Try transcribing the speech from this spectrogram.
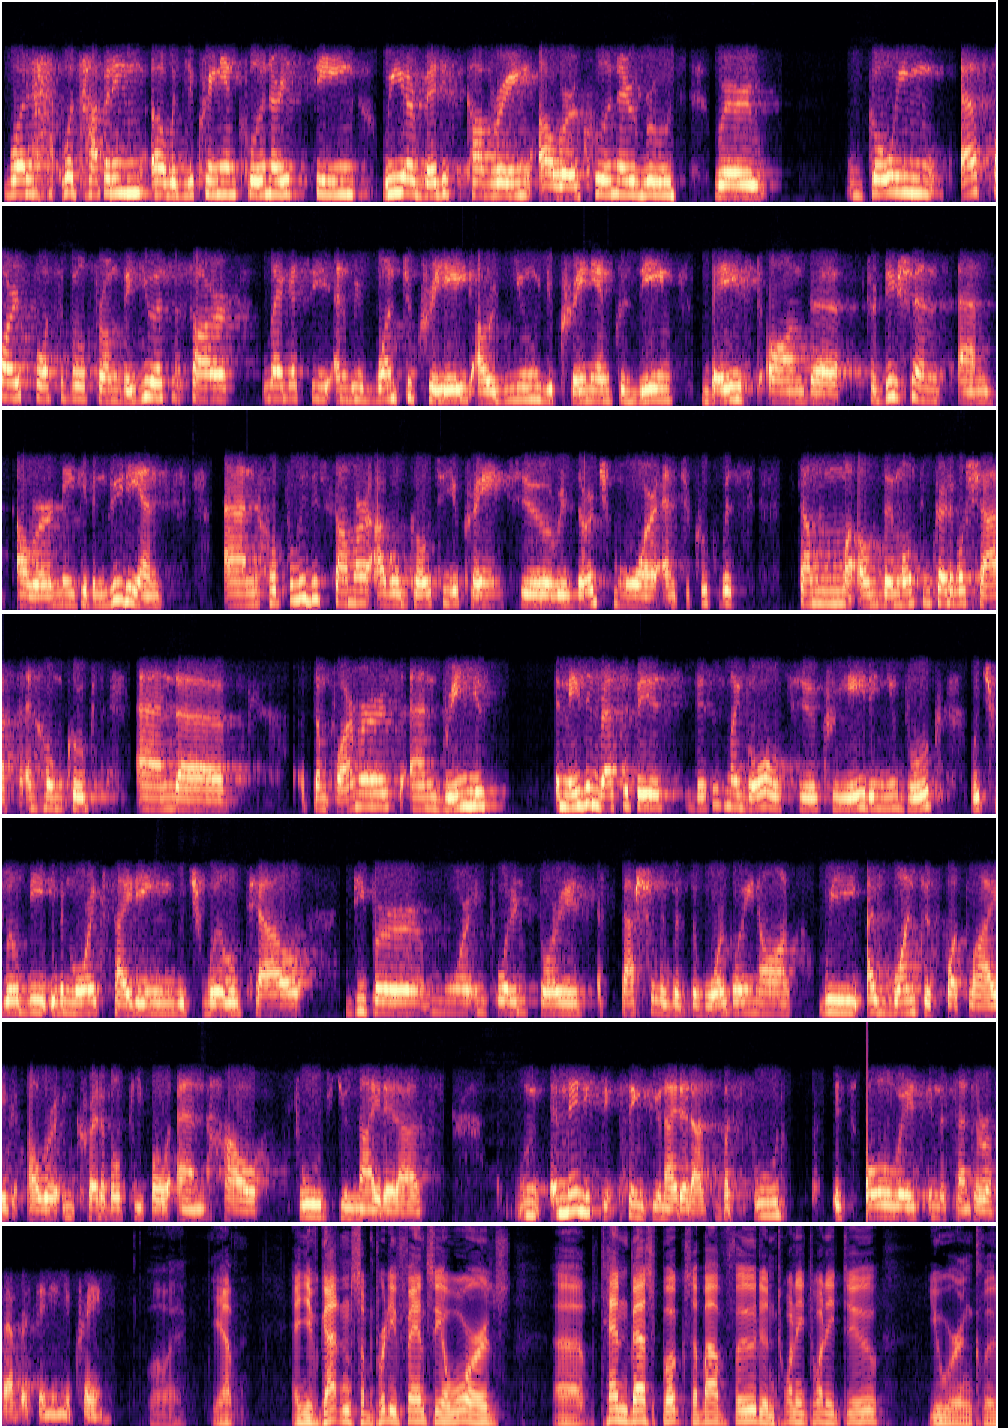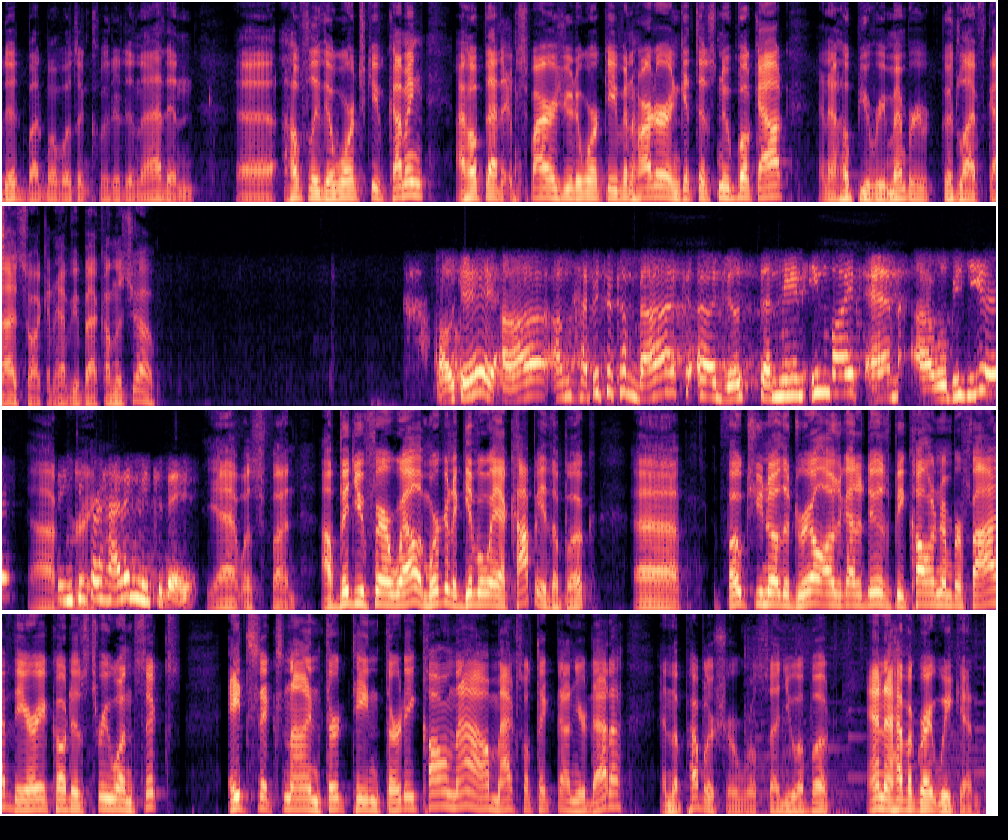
what what's happening uh, with Ukrainian culinary scene. We are rediscovering our culinary roots. We're going as far as possible from the USSR legacy, and we want to create our new Ukrainian cuisine based on the traditions and our native ingredients. And hopefully this summer I will go to Ukraine to research more and to cook with some of the most incredible chefs and home cooks and uh, some farmers and bring you amazing recipes. This is my goal to create a new book which will be even more exciting, which will tell deeper, more important stories, especially with the war going on. We, I want to spotlight our incredible people and how food united us. Many th- things united us, but food is always in the center of everything in Ukraine. Boy, yep. and you've gotten some pretty fancy awards. Uh, 10 best books about food in 2022. You were included. Budmo was included in that. And uh, hopefully the awards keep coming. I hope that inspires you to work even harder and get this new book out. And I hope you remember Good Life Guy so I can have you back on the show. Okay, uh, I'm happy to come back. Uh, just send me an invite and I will be here. Ah, Thank great. you for having me today. Yeah, it was fun. I'll bid you farewell, and we're going to give away a copy of the book. Uh, folks, you know the drill. All you got to do is be caller number five. The area code is 316 869 1330. Call now. Max will take down your data, and the publisher will send you a book. Anna, have a great weekend.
